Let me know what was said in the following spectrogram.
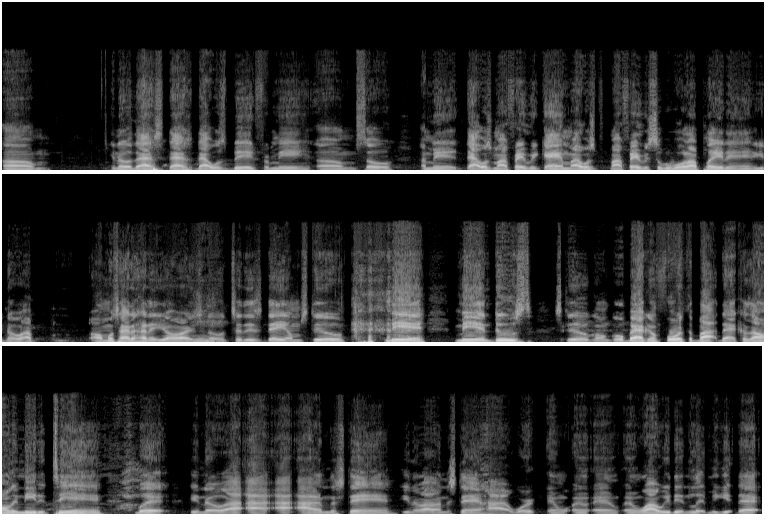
Um, you know that's that's that was big for me. Um, so I mean that was my favorite game. That was my favorite Super Bowl I played in. You know I almost had hundred yards. You know to this day I'm still me and me and Deuce still gonna go back and forth about that because I only needed ten, but you know, I, I I- understand. You know, I understand how it worked and and and why we didn't let me get that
